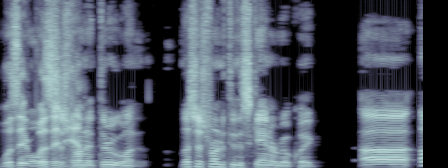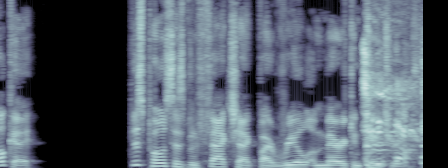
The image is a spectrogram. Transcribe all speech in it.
was it Well, was let's it just him? run it through one. Let's just run it through the scanner real quick. Uh, okay. This post has been fact checked by real American patriots.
